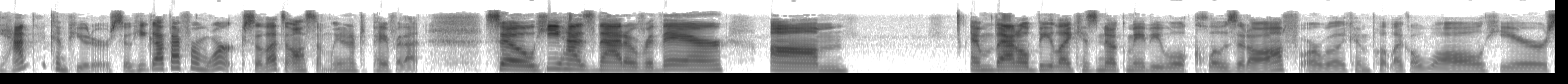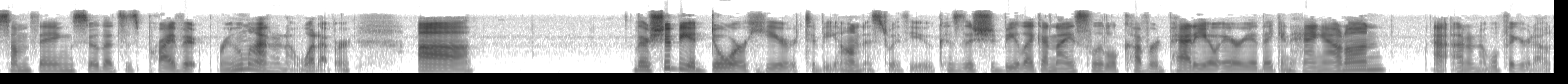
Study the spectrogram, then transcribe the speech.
had the computer, so he got that from work, so that's awesome. We didn't have to pay for that. So he has that over there. Um, and that'll be like his nook. Maybe we'll close it off, or we can put like a wall here or something, so that's his private room. I don't know, whatever. Uh, there should be a door here, to be honest with you, because this should be like a nice little covered patio area they can hang out on. I, don't know. We'll figure it out.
